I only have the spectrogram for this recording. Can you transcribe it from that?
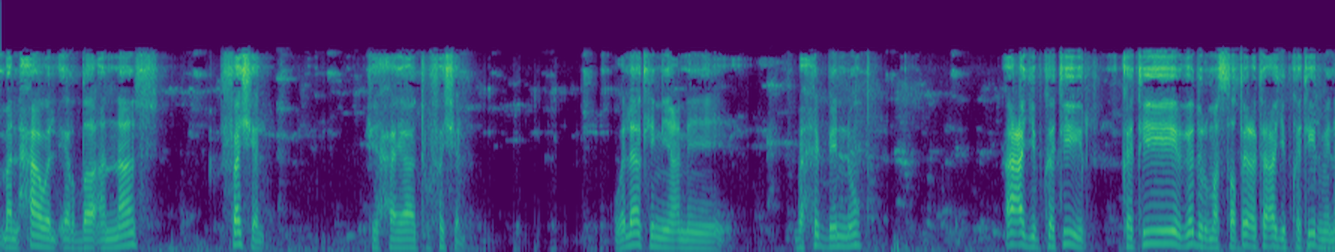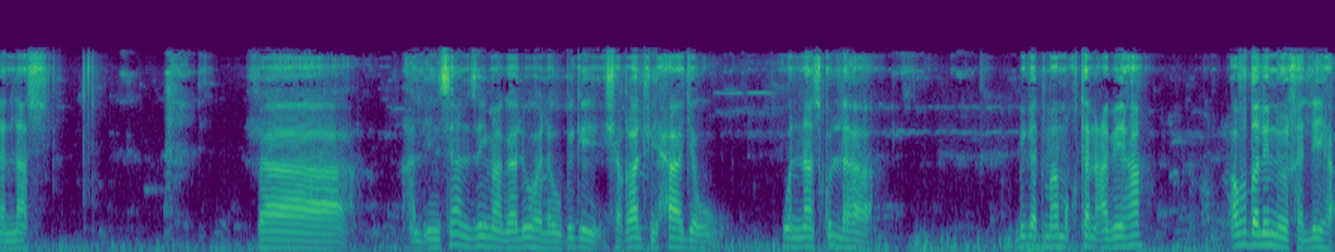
من حاول إرضاء الناس فشل في حياته فشل. ولكن يعني بحب إنه أعجب كثير كثير قدر ما استطعت أعجب كثير من الناس. فالإنسان زي ما قالوها لو بقي شغال في حاجة و... والناس كلها بقت ما مقتنعة بها أفضل إنه يخليها.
